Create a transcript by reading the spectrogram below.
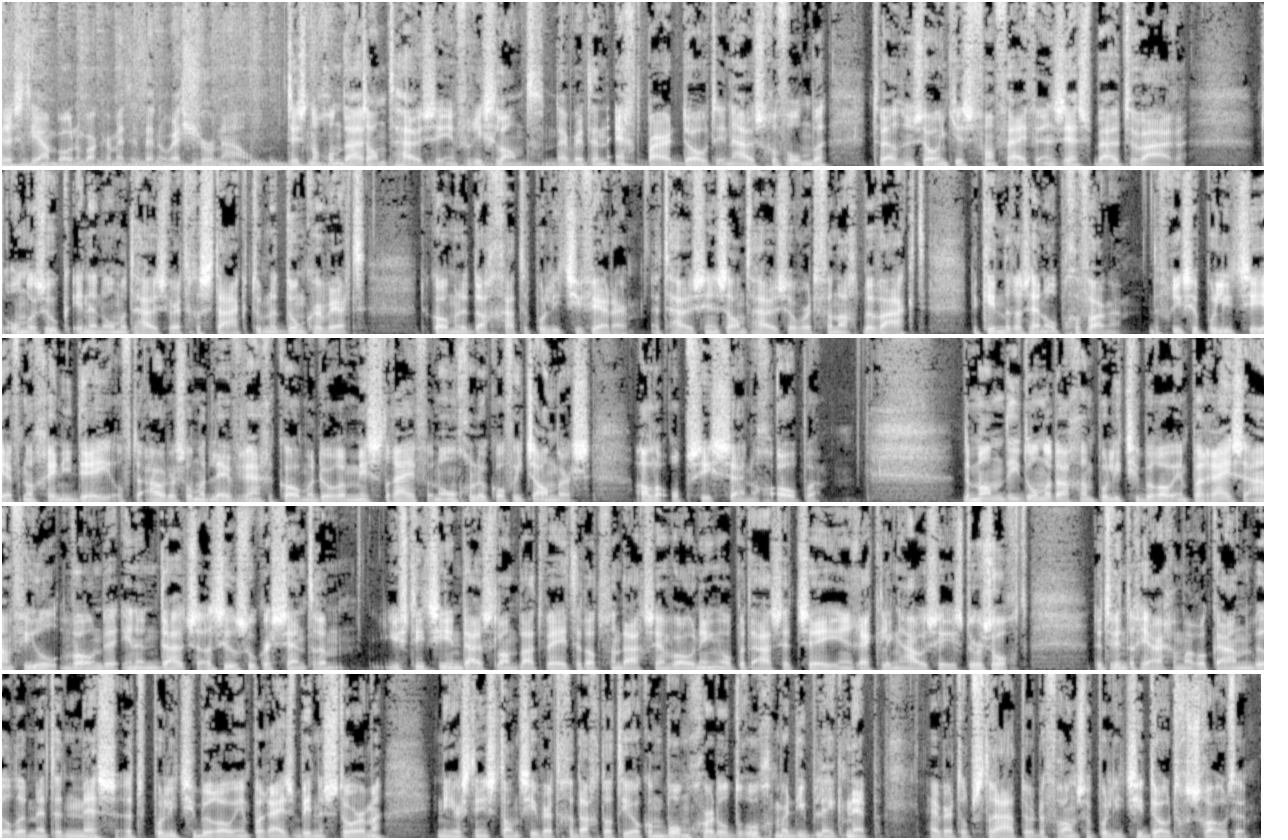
Christian Bonenbakker met het NOS Journaal. Het is nog onduidelijk zandhuizen in Friesland. Daar werd een echtpaar dood in huis gevonden... terwijl hun zoontjes van vijf en zes buiten waren. Het onderzoek in en om het huis werd gestaakt toen het donker werd. De komende dag gaat de politie verder. Het huis in Zandhuizen wordt vannacht bewaakt. De kinderen zijn opgevangen. De Friese politie heeft nog geen idee of de ouders om het leven zijn gekomen... door een misdrijf, een ongeluk of iets anders. Alle opties zijn nog open. De man die donderdag een politiebureau in Parijs aanviel... woonde in een Duits asielzoekerscentrum. Justitie in Duitsland laat weten dat vandaag zijn woning... op het AZC in Recklinghausen is doorzocht. De 20-jarige Marokkaan wilde met een mes het politiebureau in Parijs binnenstormen. In eerste instantie werd gedacht dat hij ook een bomgordel droeg... maar die bleek nep. Hij werd op straat door de Franse politie doodgeschoten.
